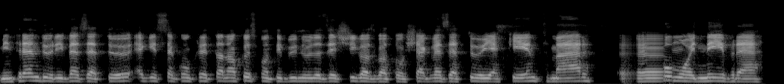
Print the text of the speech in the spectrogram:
mint rendőri vezető, egészen konkrétan a Központi Bűnüldözési Igazgatóság vezetőjeként már komoly névre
